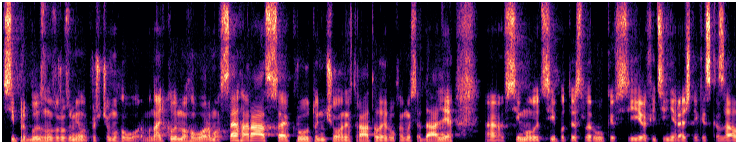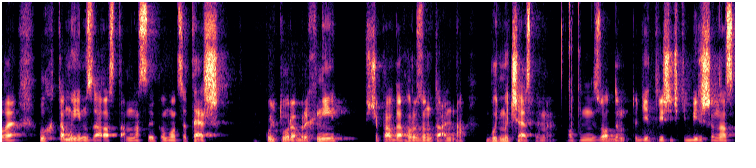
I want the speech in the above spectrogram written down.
всі приблизно зрозуміли про що ми говоримо. Навіть коли ми говоримо все гаразд, все круто, нічого не втратили, рухаємося далі. Е, Всі молодці, потисли руки. Всі офіційні речники сказали: ух, та ми їм зараз там насипемо. Це теж культура брехні. Щоправда, горизонтальна. Будьмо чесними один з одним. Тоді трішечки більше в нас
